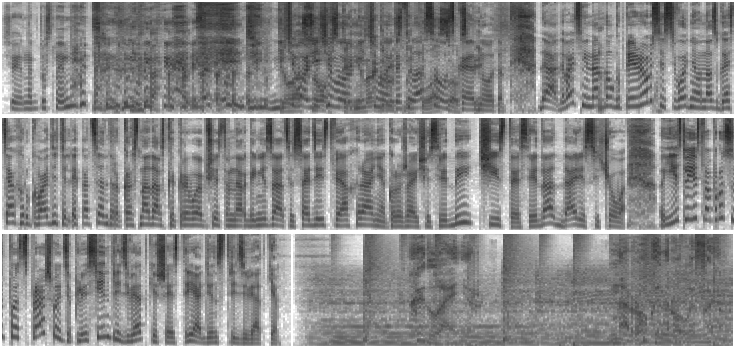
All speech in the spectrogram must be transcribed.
Все, я на грустной ноте. Ничего, ничего, ничего, это философская нота. Да, давайте ненадолго прервемся. Сегодня у нас в гостях руководитель экоцентра Краснодарской краевой общественной организации содействия охране окружающей среды «Чистая среда» Дарья Сычева. Если есть вопросы, спрашивайте. Плюс семь, три девятки, шесть, три, один, три девятки. Хедлайнер на Rock'n'Roll FM.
